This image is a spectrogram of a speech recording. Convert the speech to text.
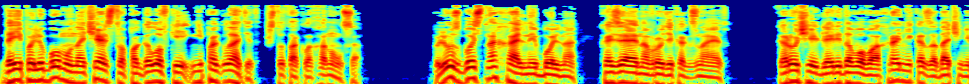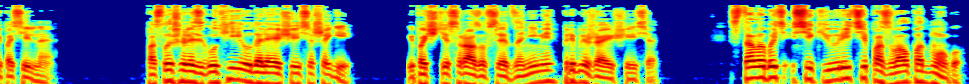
да и по-любому начальство по головке не погладит, что так лоханулся. Плюс гость нахальный больно, хозяина вроде как знает. Короче, для рядового охранника задача непосильная. Послышались глухие удаляющиеся шаги, и почти сразу вслед за ними приближающиеся. Стало быть, секьюрити позвал подмогу.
